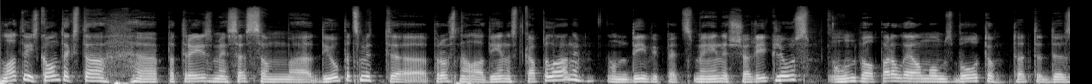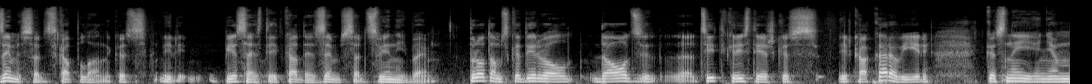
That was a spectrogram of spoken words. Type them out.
Latvijas kontekstā patreiz mēs esam 12 profesionālā dienesta kapelāni, un divi pēc mēneša arī kļūs. Un vēl paralēli mums būtu tad, tad zemesardzes kapelāni, kas ir piesaistīti kādai zemesardzes vienībai. Protams, kad ir vēl daudzi citi kristieši, kas ir kā karavīri, kas neieņem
